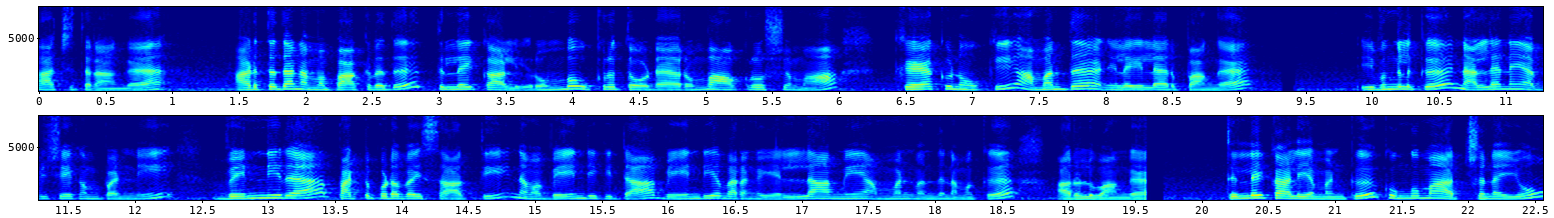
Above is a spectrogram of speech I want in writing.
காட்சி தராங்க. அடுத்ததாக நம்ம பார்க்குறது தில்லைக்காளி. ரொம்ப உக்கிரத்தோட ரொம்ப ஆக்ரோஷமாக கிழக்கு நோக்கி அமர்ந்த நிலையில் இருப்பாங்க. இவங்களுக்கு நல்லெண்ணெய் அபிஷேகம் பண்ணி வெண்ணிற பட்டுப்புடவை சாத்தி நம்ம வேண்டிக்கிட்டா வேண்டிய வரங்க எல்லாமே அம்மன் வந்து நமக்கு அருளுவாங்க. தில்லைக்காளியம்மனுக்கு குங்கும அர்ச்சனையும்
